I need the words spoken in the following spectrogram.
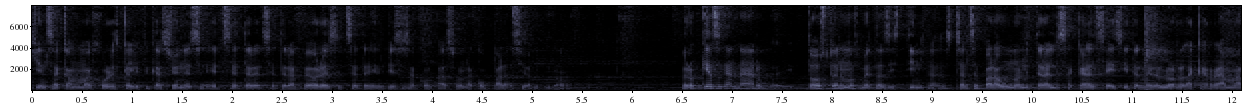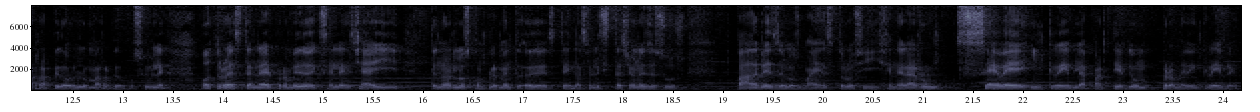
quién saca mejores calificaciones, etcétera, etcétera, peores, etcétera, y empiezas a, hacer una comparación, ¿no? Pero ¿qué es ganar, güey? Todos tenemos metas distintas. Chance para uno literal es sacar el 6 y terminar la carrera más rápido, lo más rápido posible. Otro es tener el promedio de excelencia y tener los complementos, este, las felicitaciones de sus padres, de los maestros y generar un CV increíble a partir de un promedio increíble.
